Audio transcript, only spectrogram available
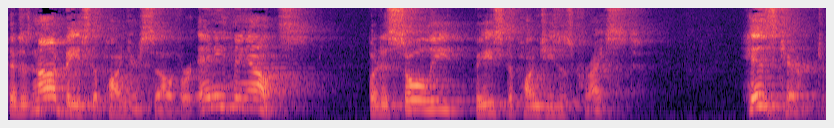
that is not based upon yourself or anything else, but is solely based upon Jesus Christ. His character,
